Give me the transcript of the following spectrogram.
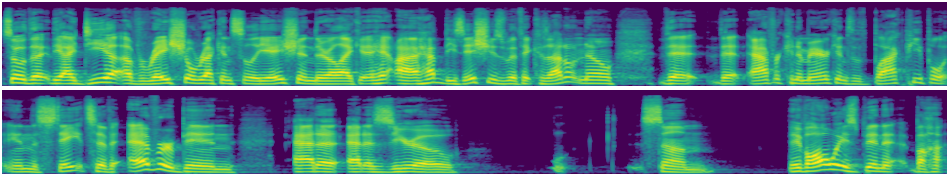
So the, the idea of racial reconciliation, they're like, hey, I have these issues with it because I don't know that, that African Americans with black people in the States have ever been at a, at a zero sum. They've always been behind.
